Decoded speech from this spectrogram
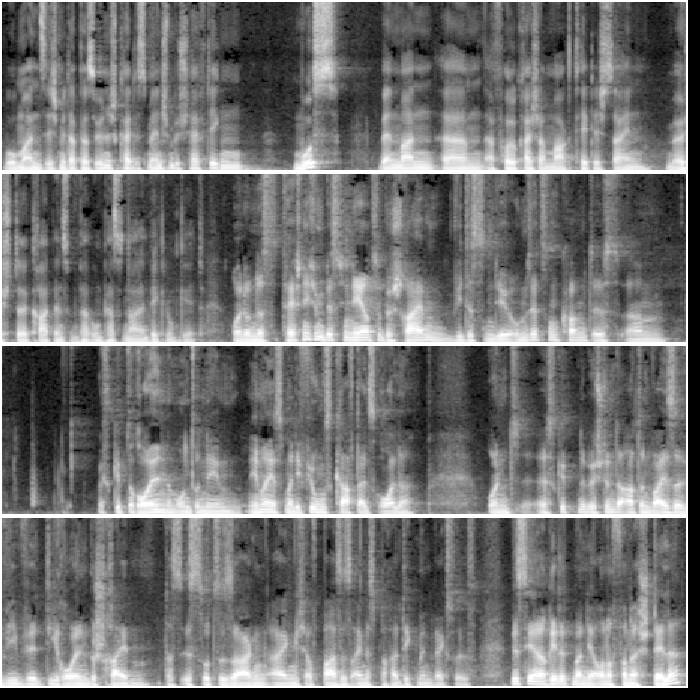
wo man sich mit der Persönlichkeit des Menschen beschäftigen muss, wenn man ähm, erfolgreich am Markt tätig sein möchte, gerade wenn es um, um, Personalentwicklung geht. Und um das technisch ein bisschen näher zu beschreiben, wie das in die Umsetzung kommt, ist, ähm, es gibt Rollen im Unternehmen. Nehmen wir jetzt mal die Führungskraft als Rolle. Und es gibt eine bestimmte Art und Weise, wie wir die Rollen beschreiben. Das ist sozusagen eigentlich auf Basis eines Paradigmenwechsels. Bisher redet man ja auch noch von einer Stelle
